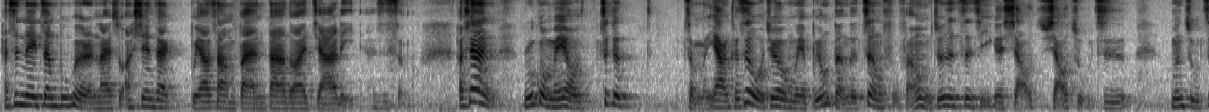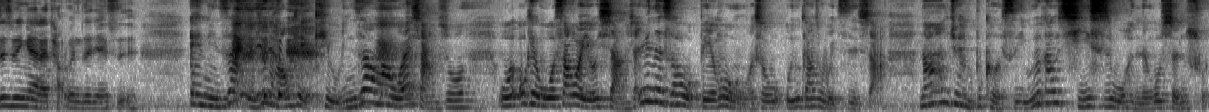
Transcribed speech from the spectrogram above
还是内政部会有人来说啊，现在不要上班，大家都在家里，还是什么？好像如果没有这个。怎么样？可是我觉得我们也不用等着政府，反正我们就是自己一个小小组织。我们组织是不是应该来讨论这件事？哎、你知道，我觉得好像可以 Q，你知道吗？我在想说，我 OK，我稍微有想一下，因为那时候别人问我的时候，我就跟他说我会自杀，然后他们觉得很不可思议，我就跟他说，其实我很能够生存，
